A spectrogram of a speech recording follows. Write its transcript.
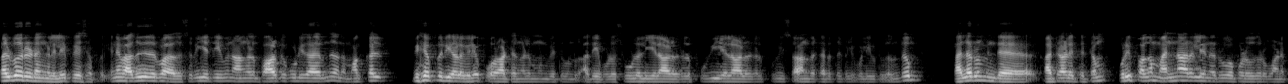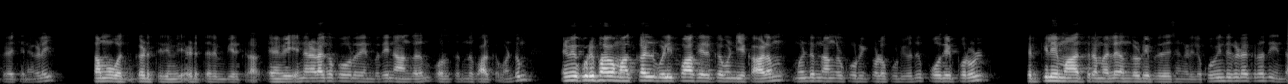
பல்வேறு இடங்களிலே பேசப்படும் எனவே அது தொடர்பாக அது சிறிய தீவு நாங்களும் பார்க்கக்கூடியதாக இருந்து அந்த மக்கள் மிகப்பெரிய அளவிலே போராட்டங்களை முன்வைத்து கொண்டு அதே போல சூழலியலாளர்கள் புவியியலாளர்கள் புவி சார்ந்த கருத்துக்களை வெளியிடுவதும் பலரும் இந்த காற்றாலை திட்டம் குறிப்பாக மன்னாரிலே நிறுவப்படுவது தொடர்பான பிரச்சனைகளை சமூகத்துக்கு எடுத்திரும்பி எடுத்திரும்பி இருக்கிறார் எனவே என்ன நடக்கப் போகிறது என்பதை நாங்களும் பொறுத்திருந்து பார்க்க வேண்டும். எனவே குறிப்பாக மக்கள் வெளிப்பாக இருக்க வேண்டிய காலம் மீண்டும் நாங்கள் கூறிக்கொள்ளக்கூடியது போதைப்பொருள் தெற்கிலே மாத்திரமல்ல எங்களுடைய பிரதேசங்களில். குவிந்து கிடக்கிறது இந்த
